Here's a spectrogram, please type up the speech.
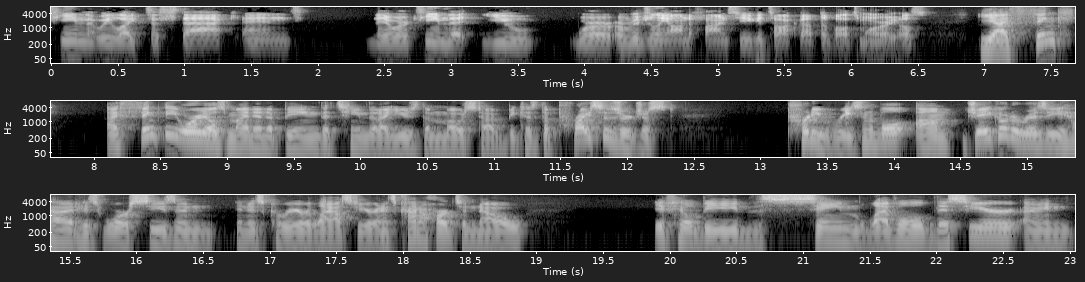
team that we like to stack, and they were a team that you were originally on to find, so you could talk about the Baltimore Orioles. Yeah, I think I think the Orioles might end up being the team that I use the most of because the prices are just pretty reasonable. Um, Jake Odorizzi had his worst season in his career last year, and it's kind of hard to know if he'll be the same level this year. I mean,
